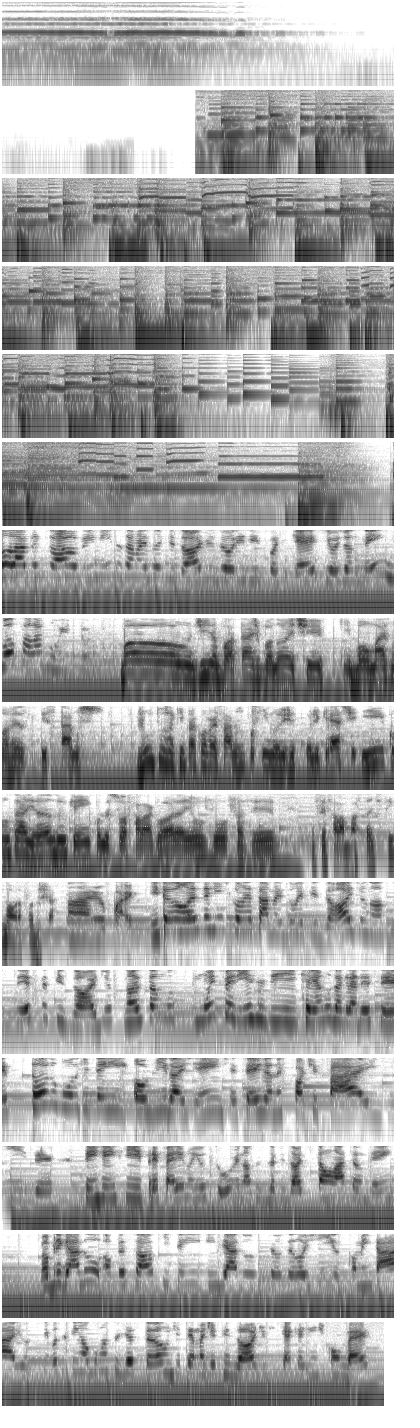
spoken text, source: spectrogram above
Origens Podcast. Hoje eu nem vou falar muito. Bom dia, boa tarde, boa noite. Que bom mais uma vez estarmos juntos aqui para conversarmos um pouquinho no Origens Podcast e contrariando quem começou a falar agora, eu vou fazer você falar bastante sim, Maura, pode deixar. Ai, meu pai. Então, antes da gente começar mais um episódio, nosso sexto episódio, nós estamos muito felizes e queremos agradecer todo mundo que tem ouvido a gente, seja no Spotify, Deezer, tem gente que prefere no YouTube, nossos episódios estão lá também. Obrigado ao pessoal que tem enviado seus elogios, comentários. Se você tem alguma sugestão de tema de episódio que quer que a gente converse,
